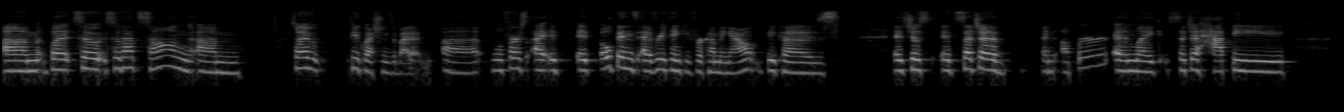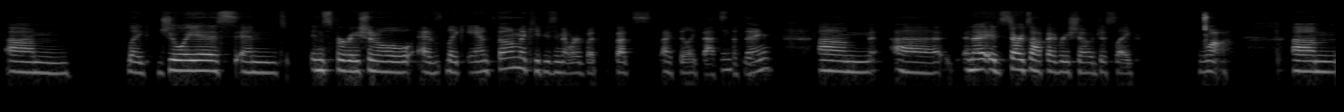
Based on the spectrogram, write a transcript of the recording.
Um, but so so that song, um, so I have a few questions about it. Uh, well, first, I, it it opens every thank you for coming out because it's just it's such a an upper and like such a happy, um, like joyous and inspirational like anthem. I keep using that word, but that's I feel like that's Thank the you. thing. Um, uh, and I, it starts off every show just like, mwah. Um,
